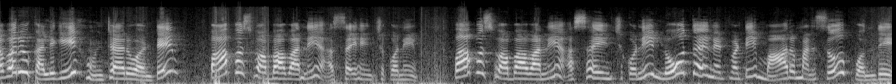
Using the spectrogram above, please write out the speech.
ఎవరు కలిగి ఉంటారు అంటే పాప స్వభావాన్ని అసహించుకొని పాప స్వభావాన్ని అసహించుకొని లోతైనటువంటి మారు మనసు పొంది.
